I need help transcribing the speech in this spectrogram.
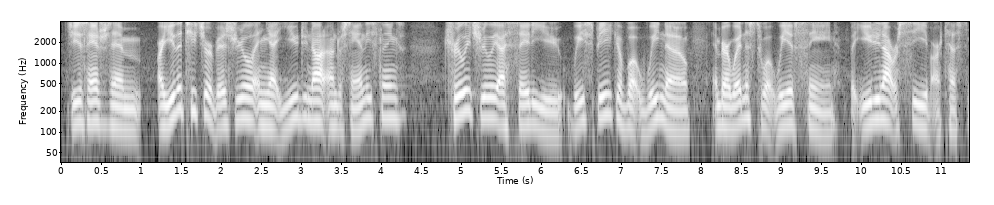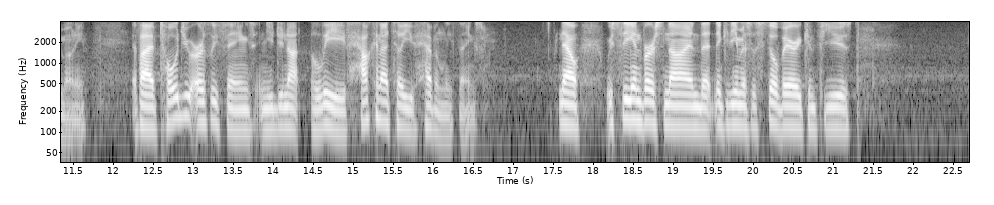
Jesus answered him, Are you the teacher of Israel, and yet you do not understand these things? Truly, truly, I say to you, we speak of what we know and bear witness to what we have seen, but you do not receive our testimony. If I have told you earthly things and you do not believe, how can I tell you heavenly things? Now, we see in verse 9 that Nicodemus is still very confused.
